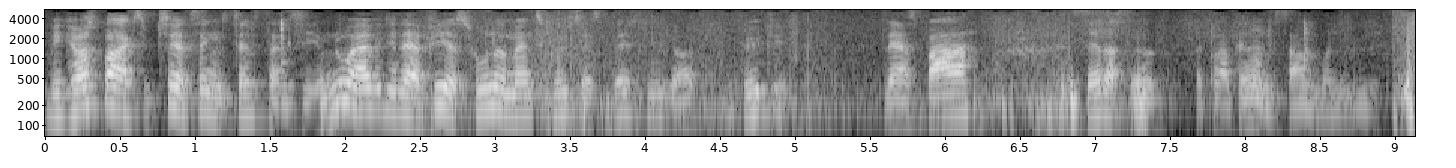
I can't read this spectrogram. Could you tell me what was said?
Vi kan også bare acceptere tingens tilstand og sige, jamen nu er vi de der 80-100 mand til gudstjeneste, det er skide godt, hyggeligt. Lad os bare sætte os ned og klappe hænderne sammen og nyde det.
